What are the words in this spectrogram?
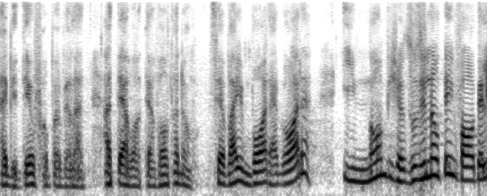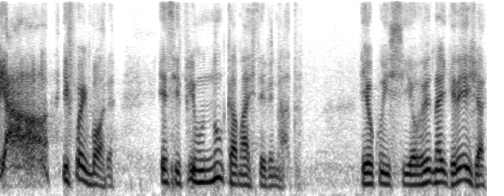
Aí ele deu, foi para o Abelardo. Até a volta, até a volta não. Você vai embora agora em nome de Jesus, e não tem volta. Ele, ah! E foi embora. Esse primo nunca mais teve nada. Eu conhecia, eu, na igreja,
